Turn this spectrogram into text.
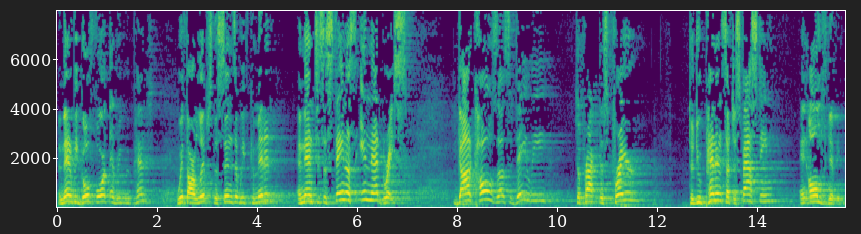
And then we go forth and we repent with our lips the sins that we've committed. And then to sustain us in that grace, God calls us daily to practice prayer, to do penance such as fasting and almsgiving.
